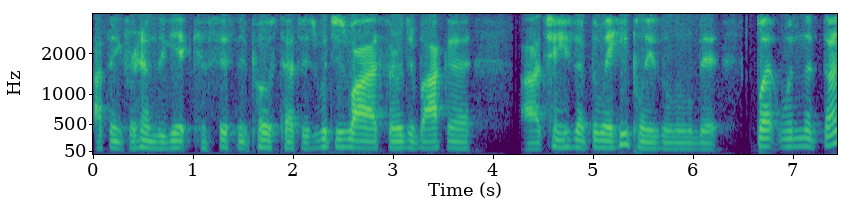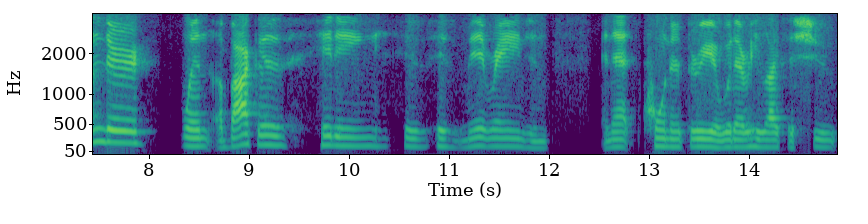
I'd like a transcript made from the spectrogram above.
I think for him to get consistent post touches, which is why Serge Ibaka uh, changed up the way he plays a little bit. But when the Thunder, when Ibaka's hitting his his mid range and and that corner three or whatever he likes to shoot,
